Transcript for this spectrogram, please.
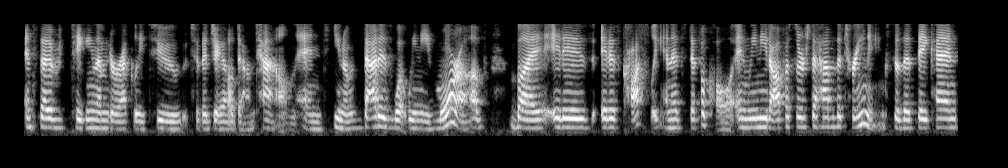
instead of taking them directly to to the jail downtown. And you know that is what we need more of but it is it is costly and it's difficult. And we need officers to have the training so that they can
